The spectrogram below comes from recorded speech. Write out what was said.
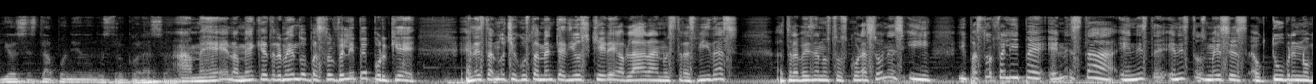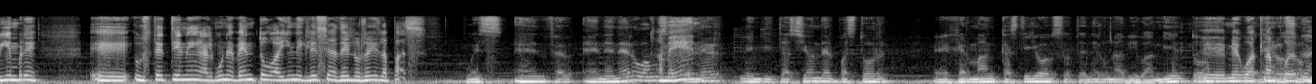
Dios está poniendo en nuestro corazón. Amén, amén, qué tremendo, Pastor Felipe, porque en esta noche justamente Dios quiere hablar a nuestras vidas a través de nuestros corazones. Y, Pastor Felipe, en, esta, en, este, en estos meses, octubre, noviembre, eh, ¿usted tiene algún evento ahí en la iglesia de los Reyes la Paz? Pues en, enero vamos a tener la invitación del pastor eh, Germán Castillo, vamos a tener un avivamiento. Eh, Mehuatlán, Puebla.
